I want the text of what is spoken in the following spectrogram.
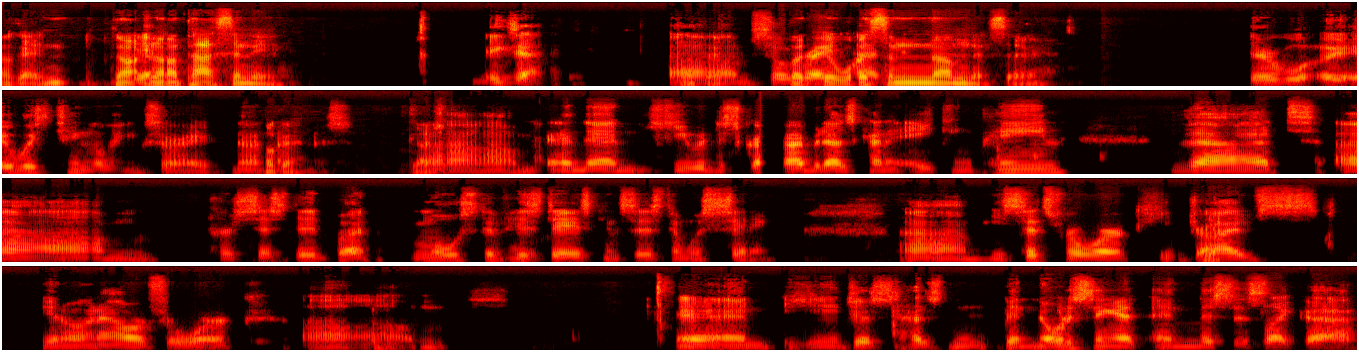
Okay, not yeah. not past the knee. Exactly. Okay. Um, so, but right there was some numbness there. There, w- it was tingling. Sorry, not okay. numbness. Gotcha. Um, and then he would describe it as kind of aching pain that um, persisted, but most of his days consistent with sitting. Um, he sits for work. He drives, you know, an hour for work, um, and he just has been noticing it. And this is like a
